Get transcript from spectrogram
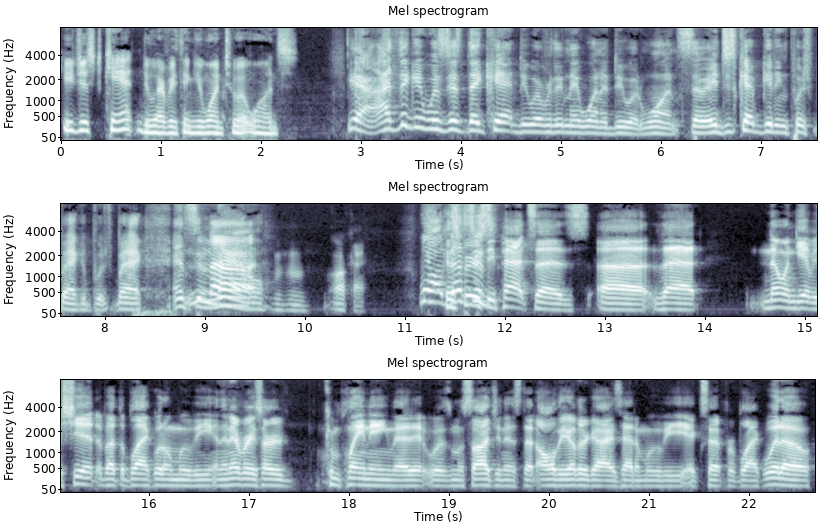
you just can't do everything you want to at once. Yeah, I think it was just they can't do everything they want to do at once, so it just kept getting pushed back and pushed back, and so Nah. now, Mhm. Okay. well, that's Conspiracy just Pat says uh, that no one gave a shit about the Black Widow movie, and then everybody started complaining that it was misogynist that all the other guys had a movie except for Black Widow,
